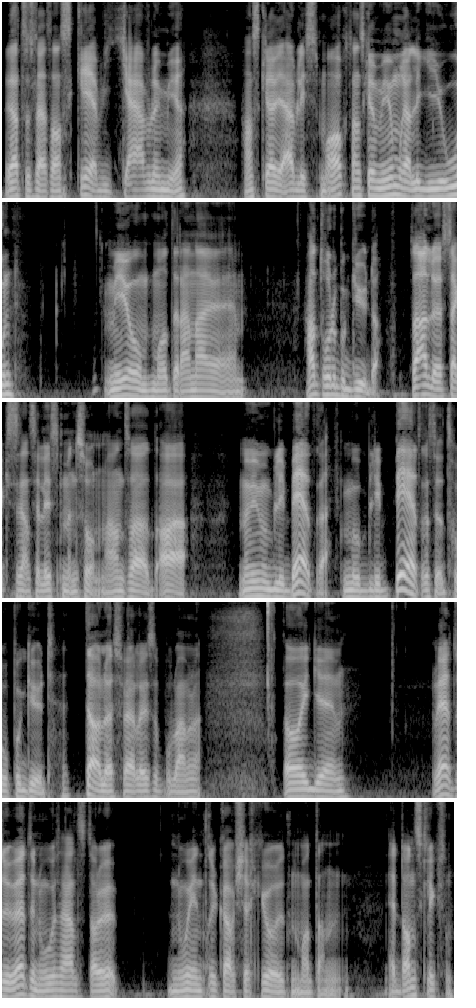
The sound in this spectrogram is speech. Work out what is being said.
rett og slett. Han skrev jævlig mye. Han skrev jævlig smart. Han skrev mye om religion. Mye om på en måte den der eh, Han trodde på Gud, da. Så han løste eksistensialismen sånn. Han sa at ah, ja, men vi må bli bedre. Vi må bli bedre til å tro på Gud. Da løser vi alle disse problemene. Og eh, vet, du, vet du noe som helst? Har du noe inntrykk av Kirkegård uten at han er dansk, liksom?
